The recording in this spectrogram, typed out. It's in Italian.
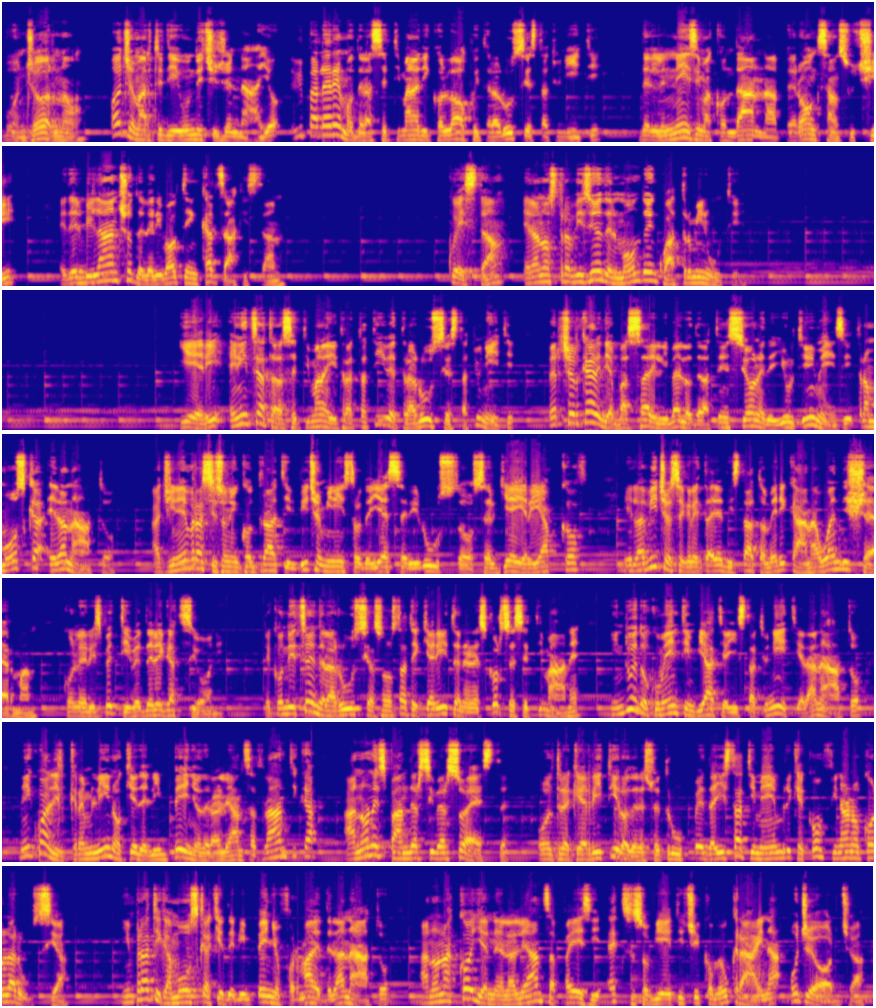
Buongiorno, oggi è martedì 11 gennaio e vi parleremo della settimana di colloqui tra Russia e Stati Uniti, dell'ennesima condanna per Aung San Suu Kyi e del bilancio delle rivolte in Kazakistan. Questa è la nostra visione del mondo in 4 minuti. Ieri è iniziata la settimana di trattative tra Russia e Stati Uniti per cercare di abbassare il livello della tensione degli ultimi mesi tra Mosca e la Nato a Ginevra si sono incontrati il vice ministro degli esteri russo Sergei Ryabkov e la vice segretaria di Stato americana Wendy Sherman, con le rispettive delegazioni. Le condizioni della Russia sono state chiarite nelle scorse settimane in due documenti inviati agli Stati Uniti e alla Nato, nei quali il Cremlino chiede l'impegno dell'Alleanza Atlantica a non espandersi verso est, oltre che il ritiro delle sue truppe dagli Stati membri che confinano con la Russia. In pratica Mosca chiede l'impegno formale della Nato a non accogliere nell'alleanza paesi ex sovietici come Ucraina o Georgia,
